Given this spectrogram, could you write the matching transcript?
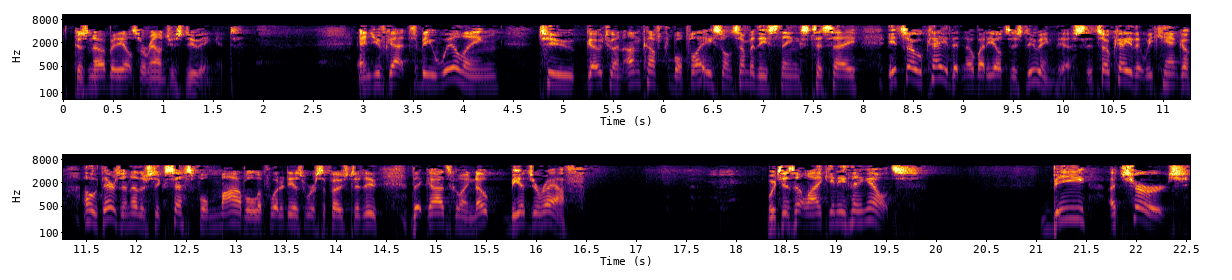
Because nobody else around you is doing it. And you've got to be willing to go to an uncomfortable place on some of these things to say, it's okay that nobody else is doing this. It's okay that we can't go, oh, there's another successful model of what it is we're supposed to do. That God's going, nope, be a giraffe. Which isn't like anything else. Be a church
